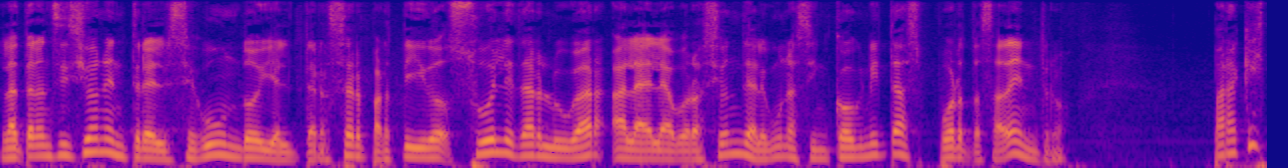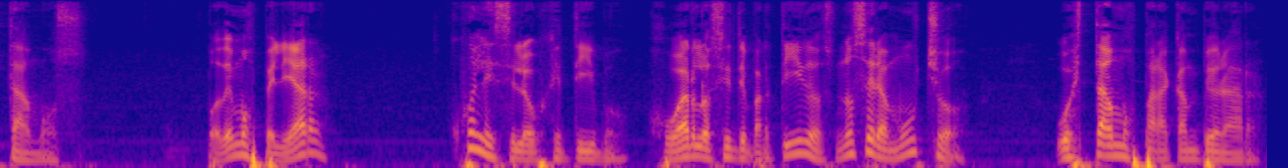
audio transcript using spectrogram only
La transición entre el segundo y el tercer partido suele dar lugar a la elaboración de algunas incógnitas puertas adentro. ¿Para qué estamos? ¿Podemos pelear? ¿Cuál es el objetivo? ¿Jugar los siete partidos? ¿No será mucho? ¿O estamos para campeonar?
